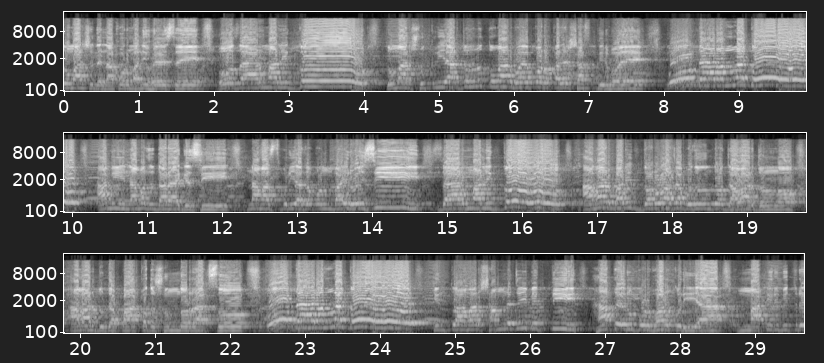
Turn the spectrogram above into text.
তোমার সাথে নাফরমানি হয়েছে। ও যার মালিক গো, তোমার শুক্রিয়ার জন্য তোমার ভয়ে পরকালের শাস্তির ভয়ে। ও দার আল্লাহ গো আমি নামাজ দাঁড়ায় গেছি। নামাজ পড়িয়া যখন বাইর হয়েছি, দয়ার মালিক গো, আমার বাড়ির দরওয়াজা পর্যন্ত যাওয়ার জন্য আমার দুটা পা কত সুন্দর রাখছো। ও দয়ার আল্লাহ গো কিন্তু আমার সামনে যেই ব্যক্তি হাতের উপর ভর করিয়া মাটির ভিতরে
